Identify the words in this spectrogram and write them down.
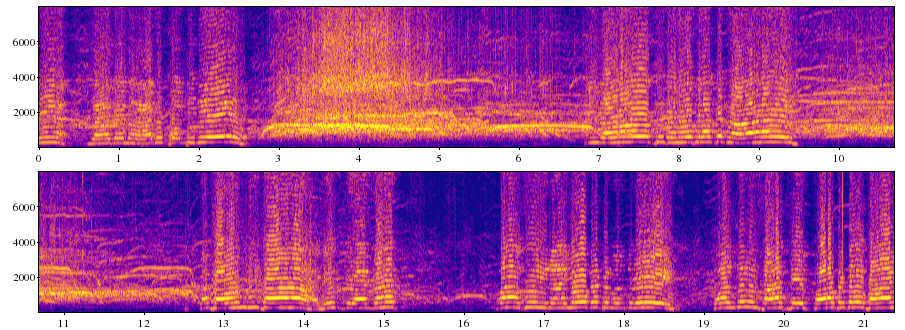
เนี่ยอยากจะมาหาทุกคนที่นี่ พี่น้องที่เคารพรักทั้งหลายกระผมพิธาลิมเกรนครับว่าที่นายกรัฐมนตรีคนที่สามสิบของประเทศไทย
